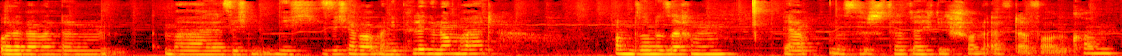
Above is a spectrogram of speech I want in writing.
Oder wenn man dann mal sich nicht sicher war, ob man die Pille genommen hat. Und so eine Sachen, ja, das ist tatsächlich schon öfter vorgekommen.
